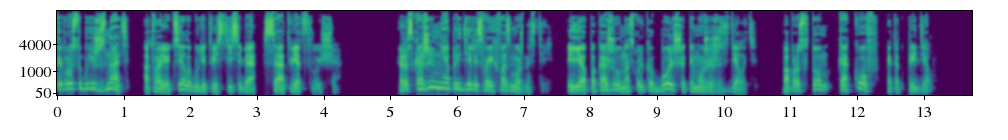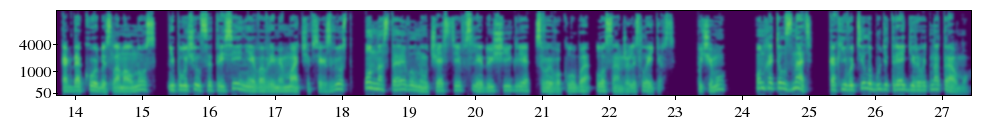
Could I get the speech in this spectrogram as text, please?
Ты просто будешь знать, а твое тело будет вести себя соответствующе. Расскажи мне о пределе своих возможностей, и я покажу, насколько больше ты можешь сделать. Вопрос в том, каков этот предел. Когда Коби сломал нос и получил сотрясение во время матча всех звезд, он настаивал на участии в следующей игре своего клуба Лос-Анджелес Лейкерс. Почему? Он хотел знать, как его тело будет реагировать на травму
